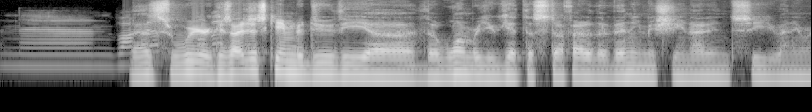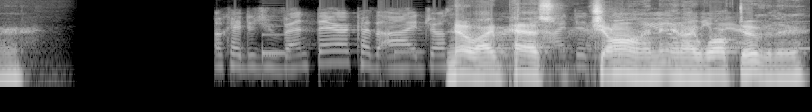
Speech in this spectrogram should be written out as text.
And then walked That's up weird because I just came to do the uh the one where you get the stuff out of the vending machine. I didn't see you anywhere. Okay, did you vent there? Cause I just. No, I passed I John vent and I walked over there.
